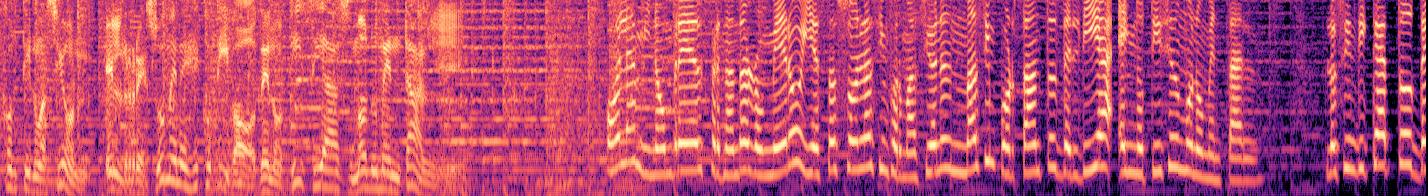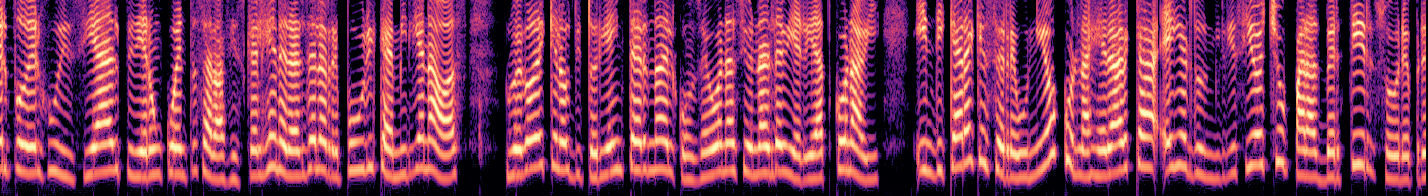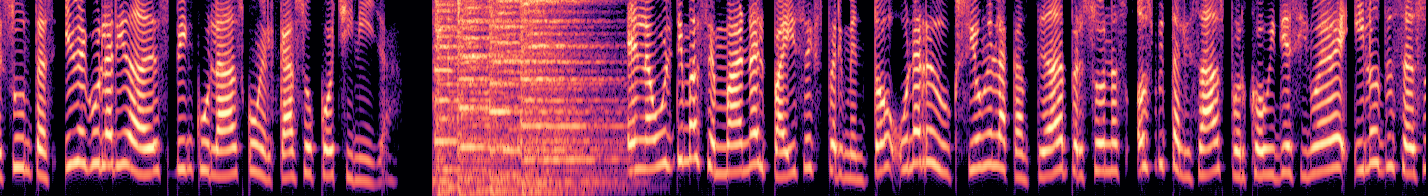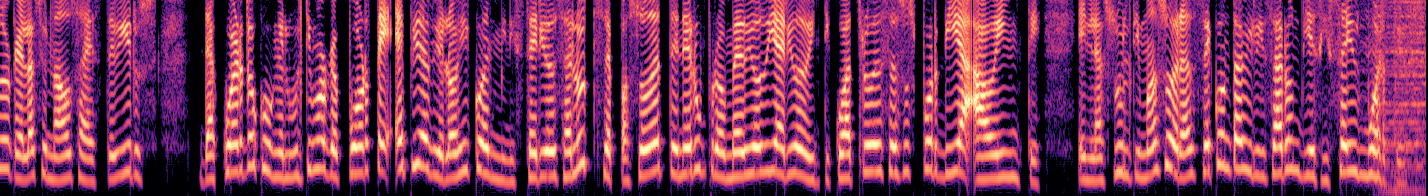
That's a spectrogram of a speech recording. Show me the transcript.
continuación el resumen ejecutivo de Noticias Monumental. Hola, mi nombre es Fernanda Romero y estas son las informaciones más importantes del día en Noticias Monumental. Los sindicatos del Poder Judicial pidieron cuentas a la fiscal general de la República, Emilia Navas, luego de que la auditoría interna del Consejo Nacional de Vialidad CONAVI indicara que se reunió con la jerarca en el 2018 para advertir sobre presuntas irregularidades vinculadas con el caso Cochinilla. En la última semana el país experimentó una reducción en la cantidad de personas hospitalizadas por COVID-19 y los decesos relacionados a este virus. De acuerdo con el último reporte epidemiológico del Ministerio de Salud, se pasó de tener un promedio diario de 24 decesos por día a 20. En las últimas horas se contabilizaron 16 muertes.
